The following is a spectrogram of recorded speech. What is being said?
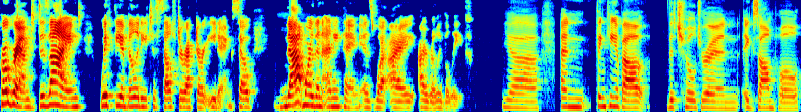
programmed, designed with the ability to self direct our eating. So that more than anything is what I I really believe. Yeah. And thinking about the children example,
